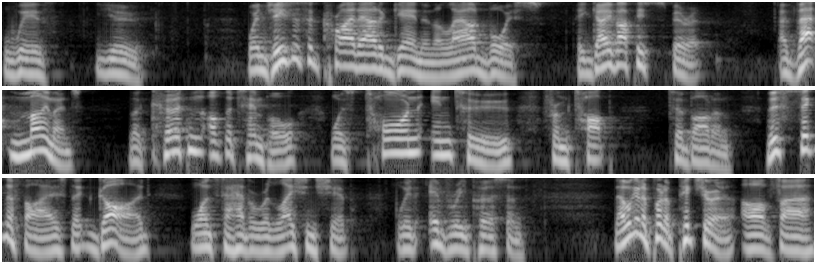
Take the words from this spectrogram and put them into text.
with you. When Jesus had cried out again in a loud voice, he gave up his spirit. At that moment, the curtain of the temple was torn in two from top to bottom. This signifies that God wants to have a relationship with every person. Now, we're going to put a picture of uh,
